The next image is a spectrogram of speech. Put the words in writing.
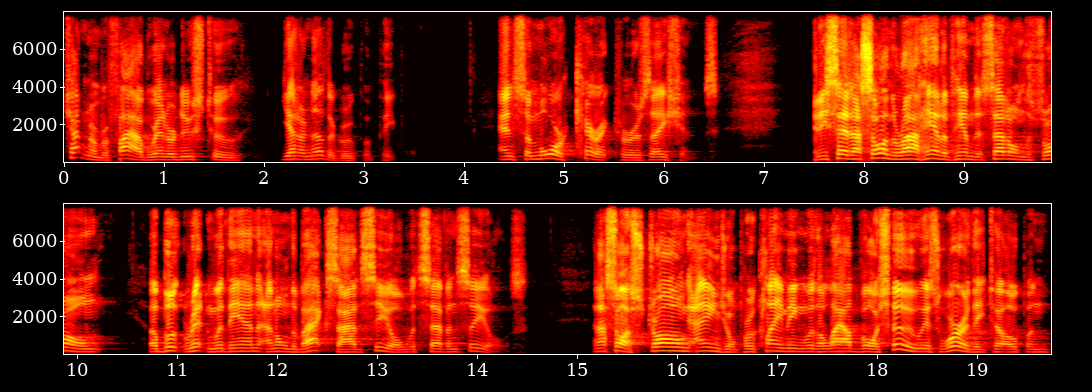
Chapter number five, we're introduced to yet another group of people and some more characterizations. And he said, I saw in the right hand of him that sat on the throne a book written within and on the backside sealed with seven seals. And I saw a strong angel proclaiming with a loud voice, Who is worthy to open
